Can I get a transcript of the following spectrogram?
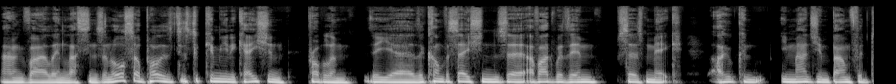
having violin lessons, and also probably just a communication problem. The uh, the conversations uh, I've had with him, says Mick, I can imagine Bamford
